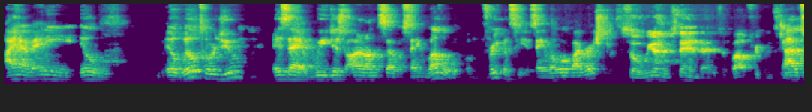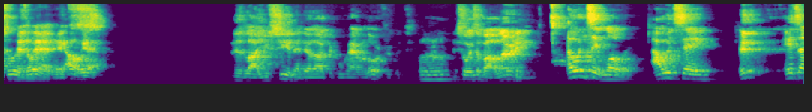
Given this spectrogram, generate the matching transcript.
I have any ill ill will towards you. It's that we just aren't on the same- level frequency, the same level of vibration. So we understand that it's about frequency. Absolutely. Totally. Oh yeah. There's a lot you see that there are a lot of people who have a lower frequency. hmm So it's about learning. I wouldn't say lower. I would say It, It's a.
